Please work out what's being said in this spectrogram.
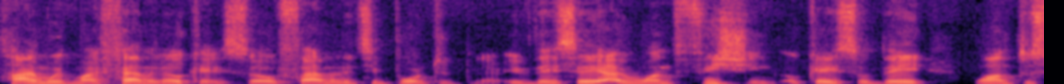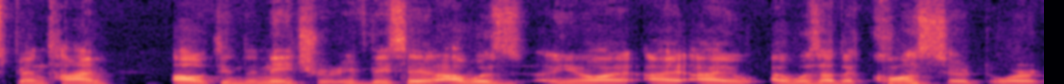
time with my family, okay, so family is important to them. If they say I want fishing, okay, so they want to spend time out in the nature. If they say i was you know i i i was at a concert or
